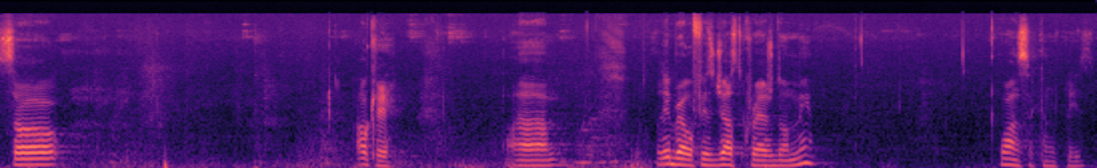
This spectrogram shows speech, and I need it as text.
So, okay. Um, LibreOffice just crashed on me. One second, please.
